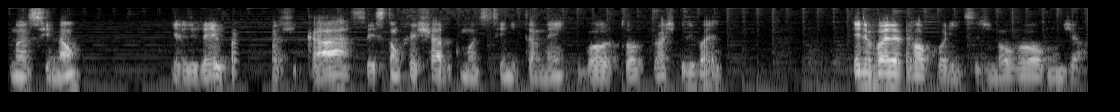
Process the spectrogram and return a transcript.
Mancinão? Ele veio para ficar. Vocês estão fechados com o Mancini também, igual eu tô. Eu acho que ele vai. Ele vai levar o Corinthians de novo ao Mundial.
